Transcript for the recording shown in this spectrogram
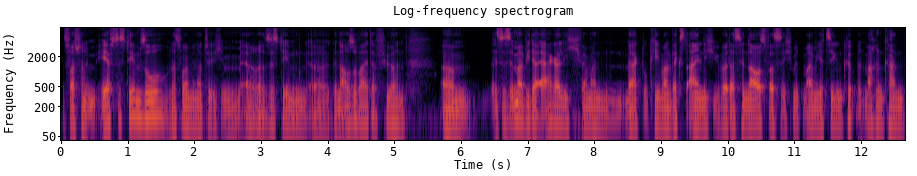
Das war schon im EF-System so und das wollen wir natürlich im R-System äh, genauso weiterführen. Ähm, es ist immer wieder ärgerlich, wenn man merkt, okay, man wächst eigentlich über das hinaus, was ich mit meinem jetzigen Equipment machen kann,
